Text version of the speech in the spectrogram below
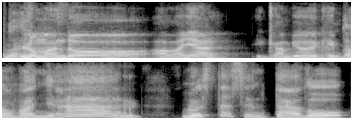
Lo mandó a bañar y cambió de equipo. a bañar. No está sentado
